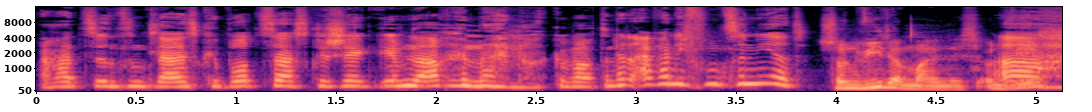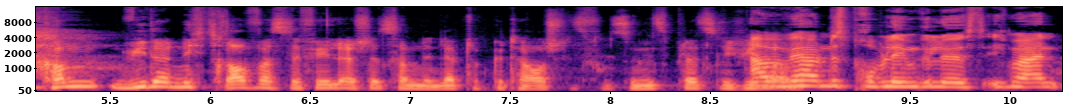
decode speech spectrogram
hat sie uns ein kleines Geburtstagsgeschenk im Nachhinein noch gemacht und hat einfach nicht funktioniert. Schon wieder mal nicht. Und wir Ah. kommen wieder nicht drauf, was der Fehler ist. Jetzt haben wir den Laptop getauscht. Jetzt funktioniert es plötzlich wieder. Aber wir haben das Problem gelöst. Ich meine,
